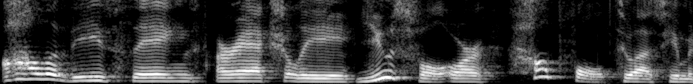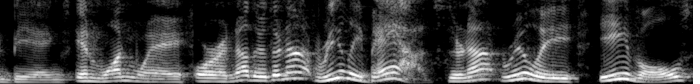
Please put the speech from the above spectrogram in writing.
All of these things are actually useful or helpful to us human beings in one way or another. They're not really bads. They're not really evils.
